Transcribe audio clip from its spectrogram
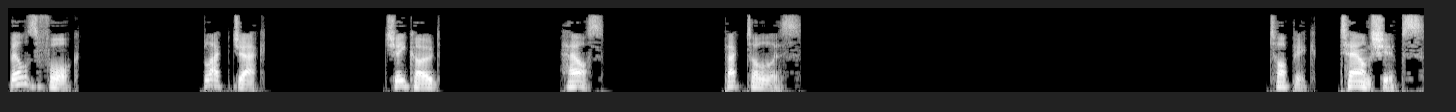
Bells Fork, Black Jack, Chicod House Pactolus. Topic Townships.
